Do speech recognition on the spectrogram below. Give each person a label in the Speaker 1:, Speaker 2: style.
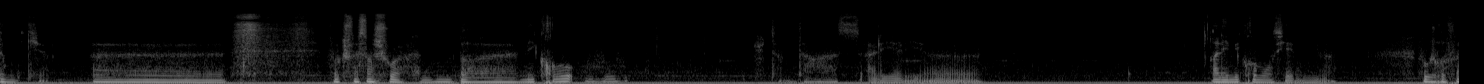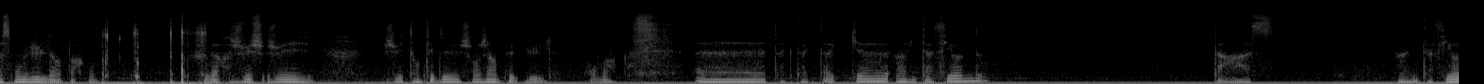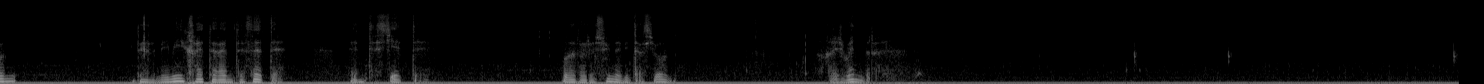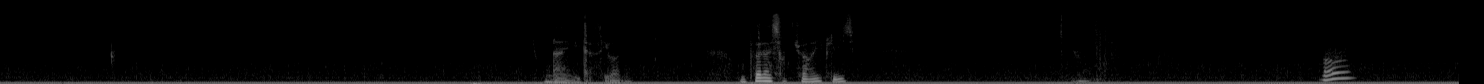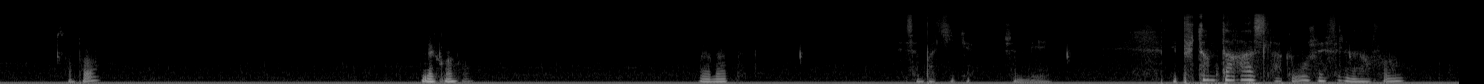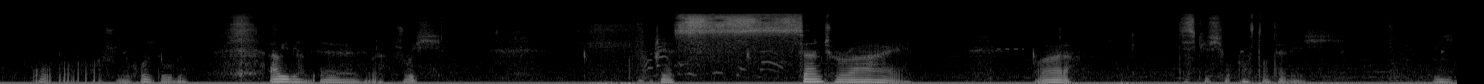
Speaker 1: Donc, euh, faut que je fasse un choix. Bah, micro ou putain de. Allez, allez. Euh... Allez, micromanciel, on. Faut que je refasse mon build, hein, par contre. Je vais, je vais, je vais, je vais tenter de changer un peu de build pour voir. Euh, tac, tac, tac. euh, invitation. Taras. Invitación del Mimija 37, 27. Una versión de imitación. Almendra. Una imitación. On peut la sanctuary, please. Oh.
Speaker 2: Quoi
Speaker 1: La map. C'est sympathique. J'aime bien. Mais putain de ta race là, comment j'avais fait la dernière fois? Oh, je suis une grosse double. Ah oui, merde. Euh, voilà, jouer. Sanctuary. Voilà. Discussion instantanée. Oui.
